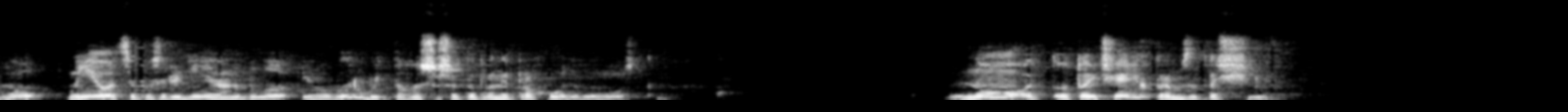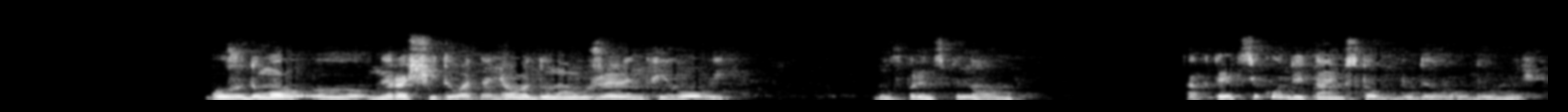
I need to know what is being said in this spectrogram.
Ну, мені оце посередині треба було його вирубити, того що щоб вони проходили жорстко. Ну, той челик прям затащив. Уже думав е, не розчитувати на нього, думав уже він фіговий. Ну, в принципі, норм. Так, 30 секунд і таймстоп буде врублений.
